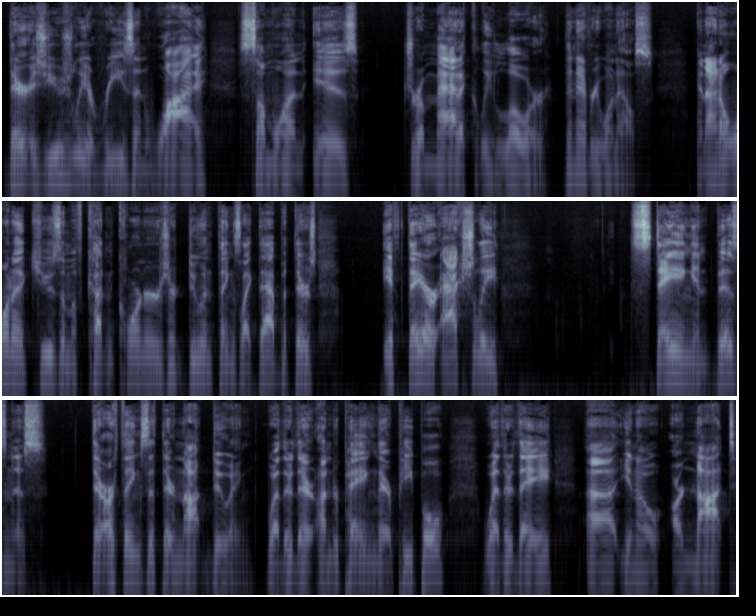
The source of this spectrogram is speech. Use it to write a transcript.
there is usually a reason why someone is dramatically lower than everyone else. And I don't want to accuse them of cutting corners or doing things like that, but there's if they are actually staying in business, there are things that they're not doing, whether they're underpaying their people, whether they, uh, you know, are not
